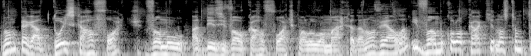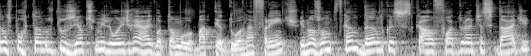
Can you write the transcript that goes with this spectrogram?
Vamos pegar dois carros fortes, vamos adesivar o carro forte com a logomarca da novela e vamos colocar que nós estamos transportando os 200 milhões de reais. Botamos batedor na frente e nós vamos ficar andando com esses carros fortes durante a cidade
